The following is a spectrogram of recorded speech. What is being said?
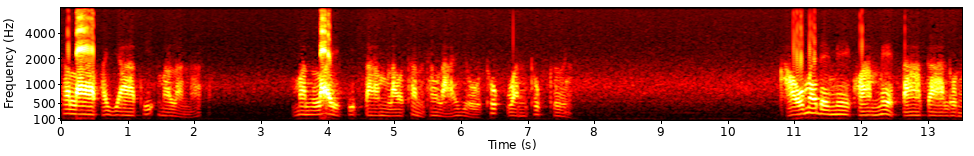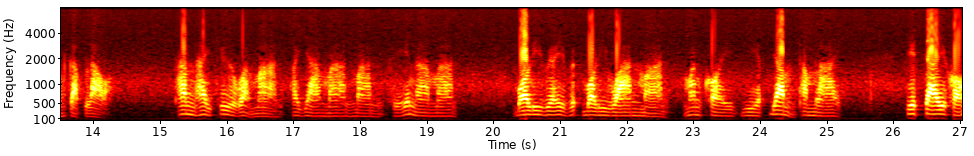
ชลาพยาธิมรณะ มันไล่ติดตามเราท่านทั้งหลายอยู่ทุกวันทุกคืน เขาไม่ได้มีความเมตตาการุณกับเรา ท่านให้ชื่อว่ามารพยามารมารเสนามารบริเวบริวารมารมันคอยเหยียบย่ำทำลาย จิตใจของ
